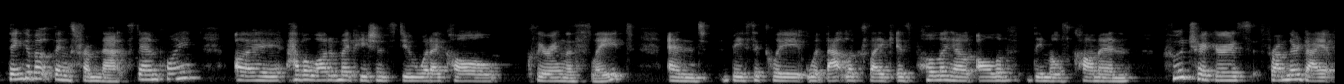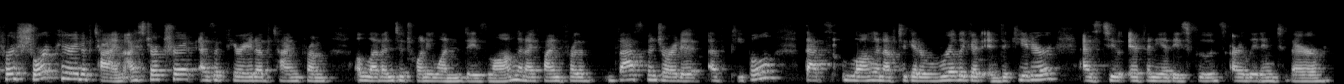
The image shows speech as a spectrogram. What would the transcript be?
think about things from that standpoint. I have a lot of my patients do what I call clearing the slate. And basically, what that looks like is pulling out all of the most common food triggers from their diet for a short period of time. I structure it as a period of time from 11 to 21 days long. And I find for the vast majority of people, that's long enough to get a really good indicator as to if any of these foods are leading to their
